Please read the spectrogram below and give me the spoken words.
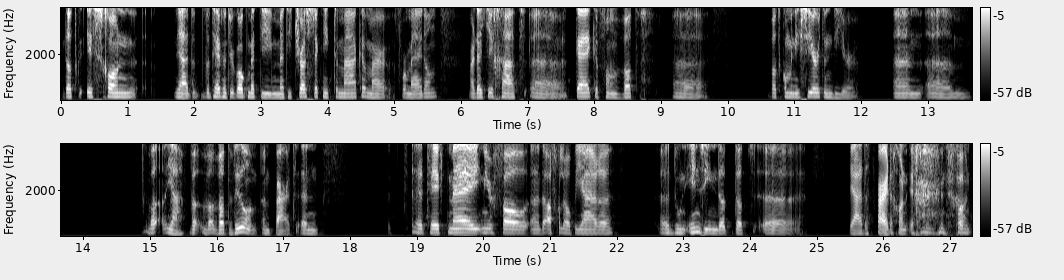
dat is gewoon, ja, dat, dat heeft natuurlijk ook met die, met die trust techniek te maken, maar voor mij dan. Maar dat je gaat uh, kijken van wat, uh, wat communiceert een dier. En um, wat, ja, wat, wat wil een paard? En het, heeft mij in ieder geval uh, de afgelopen jaren doen inzien dat, dat ja, dat paarden gewoon echt gewoon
